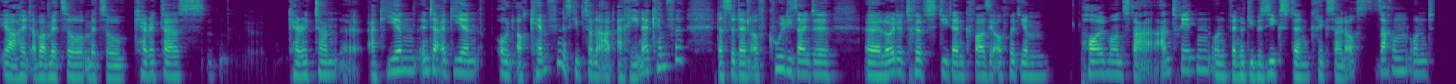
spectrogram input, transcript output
ja, halt aber mit so, mit so Characters, Charaktern äh, agieren, interagieren und auch kämpfen. Es gibt so eine Art Arena-Kämpfe, dass du dann auf cool designte äh, Leute triffst, die dann quasi auch mit ihrem Paul-Monster antreten und wenn du die besiegst, dann kriegst du halt auch Sachen und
